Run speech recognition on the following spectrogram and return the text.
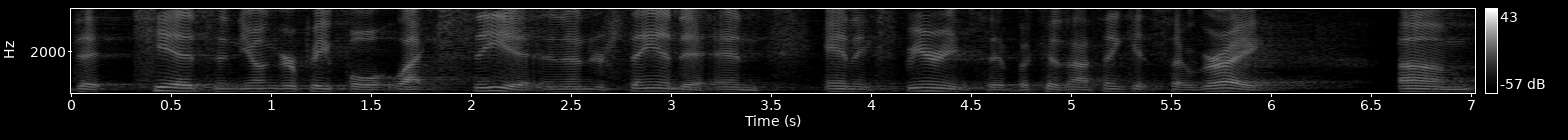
that kids and younger people like see it and understand it and and experience it because I think it's so great. Um,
